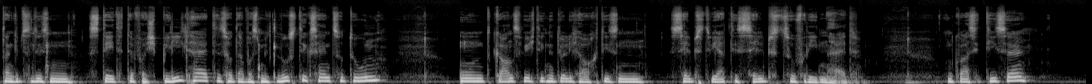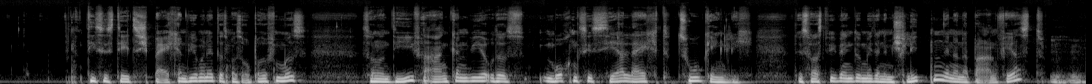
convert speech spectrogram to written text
Dann gibt es diesen State der Verspieltheit, das hat auch was mit Lustigsein zu tun. Und ganz wichtig natürlich auch diesen Selbstwert, die Selbstzufriedenheit. Und quasi diese, diese States speichern wir aber nicht, dass man es abrufen muss, sondern die verankern wir oder machen sie sehr leicht zugänglich. Das heißt, wie wenn du mit einem Schlitten in einer Bahn fährst. Mhm.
